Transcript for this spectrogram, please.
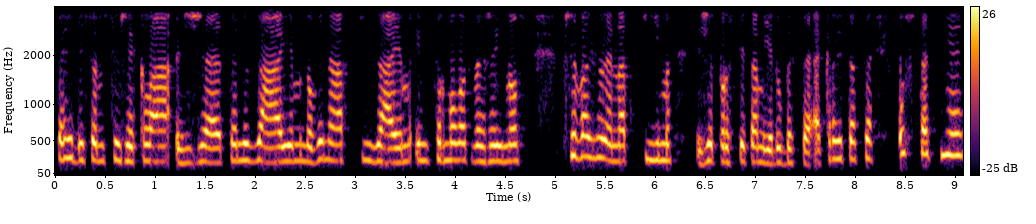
Tehdy jsem si řekla, že ten zájem, novinářský zájem informovat veřejnost převažuje nad tím, že prostě tam jedu bez té akreditace. Ostatně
